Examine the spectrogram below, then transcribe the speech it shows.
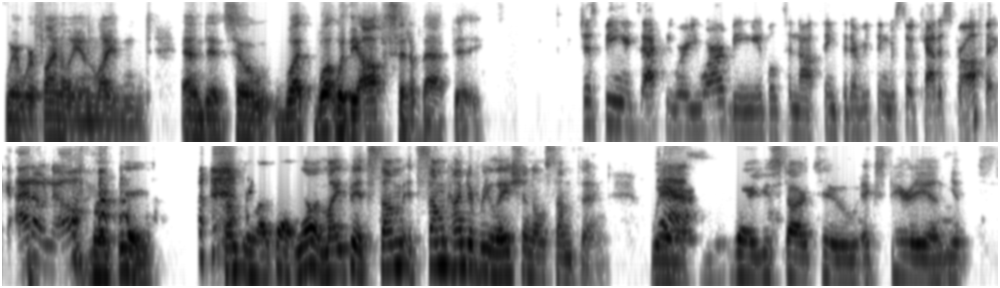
where we're finally enlightened. And it, so, what what would the opposite of that be? Just being exactly where you are, being able to not think that everything was so catastrophic. I don't know. Something like that. No, it might be. It's some. It's some kind of relational something, where yeah. where you start to experience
